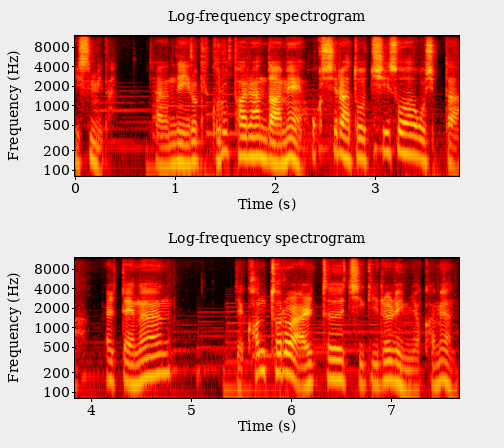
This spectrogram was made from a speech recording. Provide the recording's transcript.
있습니다. 자 근데 이렇게 그룹화를 한 다음에 혹시라도 취소하고 싶다 할 때는 이제 컨트롤 Alt G키를 입력하면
